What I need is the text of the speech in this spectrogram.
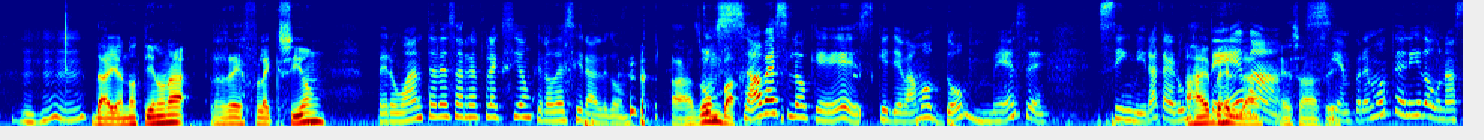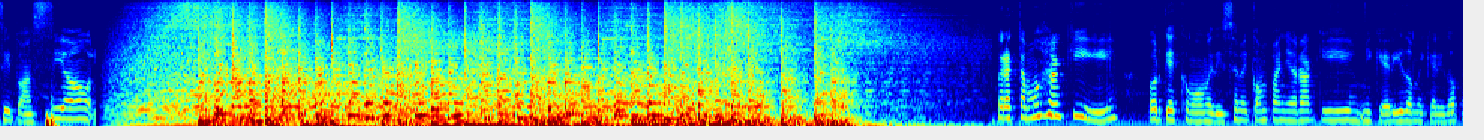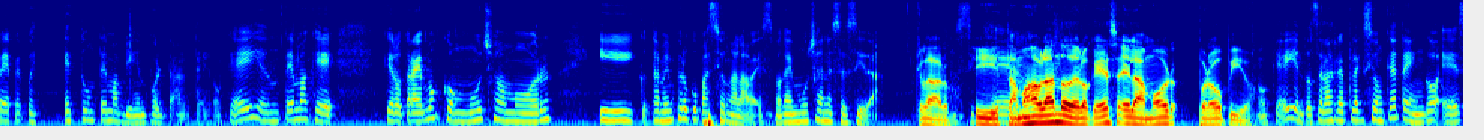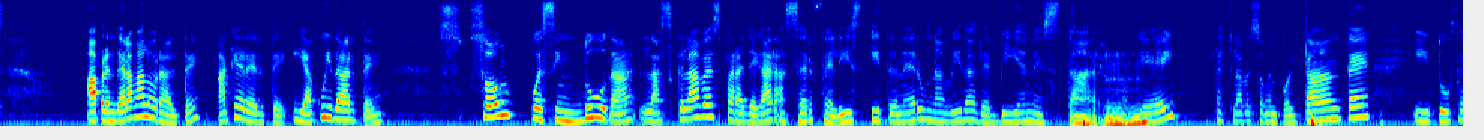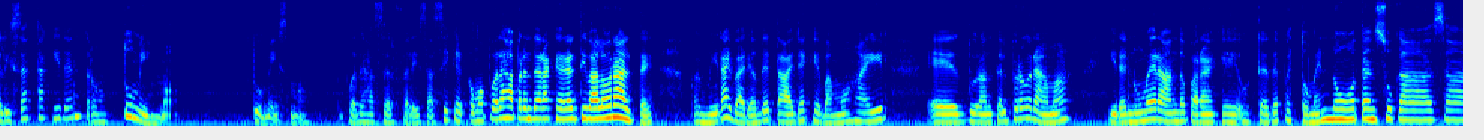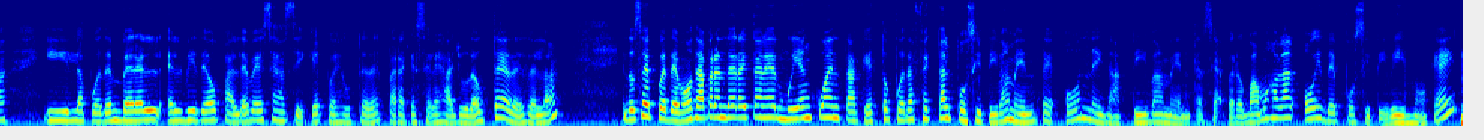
Dayan nos tiene una reflexión pero antes de esa reflexión, quiero decir algo. ah, zumba. ¿Tú sabes lo que es? Que llevamos dos meses sin, mira, traer un ah, tema. Siempre hemos tenido una situación. Pero estamos aquí porque como me dice mi compañero aquí, mi querido, mi querido Pepe, pues esto es un tema bien importante, ¿ok? Es un tema que que lo traemos con mucho amor y también preocupación a la vez, porque hay mucha necesidad. Claro, y estamos hablando de lo que es el amor propio. Ok, entonces la reflexión que tengo es aprender a valorarte, a quererte y a cuidarte son pues sin duda las claves para llegar a ser feliz y tener una vida de bienestar, ¿ok? Las claves son importantes y tu felicidad está aquí dentro, tú mismo, tú mismo puedes hacer feliz. Así que, ¿cómo puedes aprender a quererte y valorarte? Pues mira, hay varios detalles que vamos a ir eh, durante el programa, ir enumerando para que ustedes pues tomen nota en su casa y la pueden ver el, el video un par de veces, así que pues ustedes, para que se les ayude a ustedes, ¿verdad? Entonces, pues debemos de aprender a tener muy en cuenta que esto puede afectar positivamente o negativamente. O sea, pero vamos a hablar hoy de positivismo, ¿ok?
